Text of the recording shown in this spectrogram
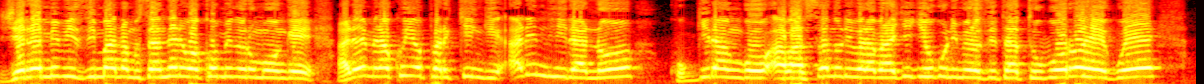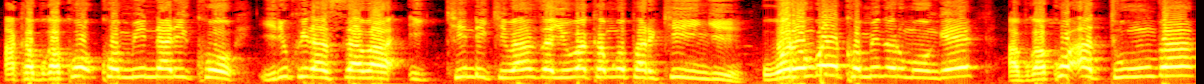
Jeremy Bizimana musanteri wa komine Rumonge aremera ko iyo parikingi ari ntirano kugira ngo abasanura ibarabara ry'igihugu nimero zitatu boroherwe akavuga ko komine ariko iri kwirasaba ikindi kibanza yubakamwo parikingi uwarongoye komine rumonge avuga ko atumva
